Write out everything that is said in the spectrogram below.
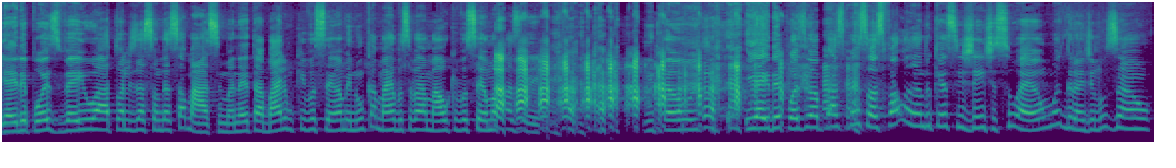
E aí depois veio a atualização dessa máxima, né? Trabalhe com o que você ama e nunca mais você vai amar o que você ama fazer. Então, e aí depois as pessoas falando que assim, gente, isso é uma grande ilusão,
